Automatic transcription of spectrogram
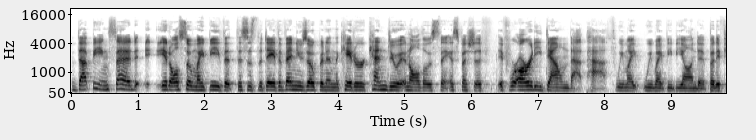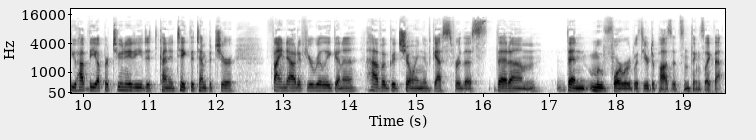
That being said, it also might be that this is the day the venue's open and the caterer can do it and all those things, especially if, if we're already down that path, we might we might be beyond it. But if you have the opportunity to kind of take the temperature, find out if you're really gonna have a good showing of guests for this, that um then move forward with your deposits and things like that.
